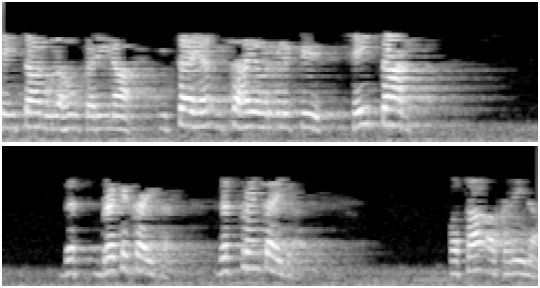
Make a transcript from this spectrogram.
செய்தான் உலகு கரீனா. இத்தகைய இத்தகையவர்களுக்கு செய்தான் பிரக்கெட் ஆகிறார் பசா கரீனா.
